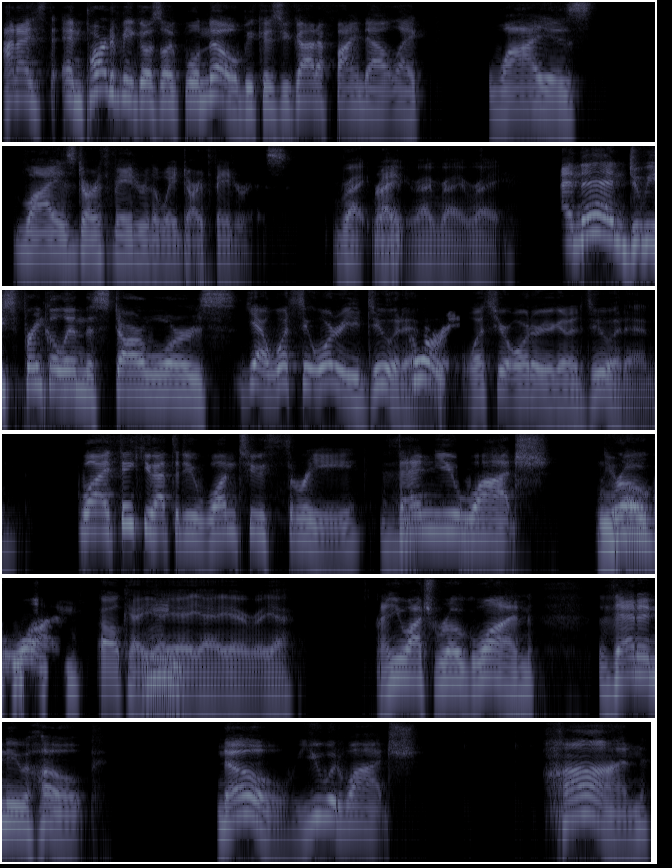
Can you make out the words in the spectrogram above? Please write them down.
And I and part of me goes like, well, no, because you got to find out like why is why is Darth Vader the way Darth Vader is, right, Right? right, right, right, and then do we sprinkle in the Star Wars? Yeah, what's the order you do it in? Story. What's your order you're gonna do it in? Well, I think you have to do one, two, three. Then you watch New Rogue Hope. One. Okay, yeah, Mm. yeah, yeah, yeah, yeah. And you watch Rogue One, then A New Hope. No, you would watch Han,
